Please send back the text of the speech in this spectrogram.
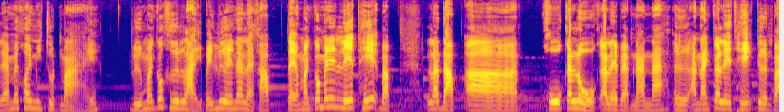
และไม่ค่อยมีจุดหมายหรือมันก็คือไหลไปเรื่อยนั่นแหละครับ แต่มันก็ไม่ได้เละเทะแบบระดับอ่า โคกะโหลกอะไรแบบนั้นนะเอออันนั้นก็เละเทะเกินไป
